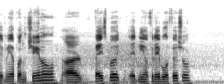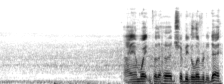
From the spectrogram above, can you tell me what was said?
hit me up on the channel, our Facebook at Neal Knebel Official. I am waiting for the hood, should be delivered today.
